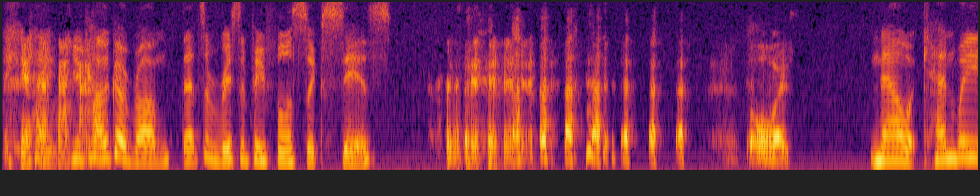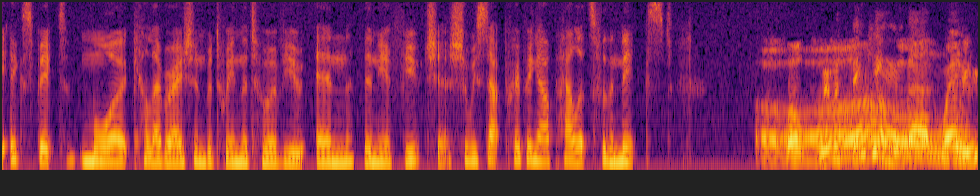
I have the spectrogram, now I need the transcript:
Hey, you can't go wrong. That's a recipe for success. Always. Now, can we expect more collaboration between the two of you in the near future? Should we start prepping our palettes for the next? Well, we were thinking oh, that Oh, when- we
